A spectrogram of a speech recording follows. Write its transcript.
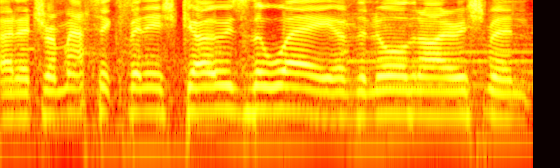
And a dramatic finish goes the way of the Northern Irishman.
